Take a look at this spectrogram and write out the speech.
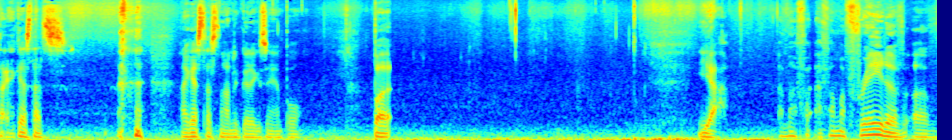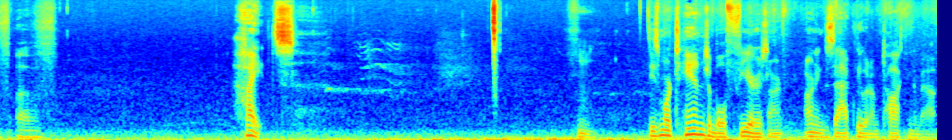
I guess that's I guess that's not a good example. But yeah, I'm af- if I'm afraid of, of, of heights, hmm. these more tangible fears aren't, aren't exactly what I'm talking about.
